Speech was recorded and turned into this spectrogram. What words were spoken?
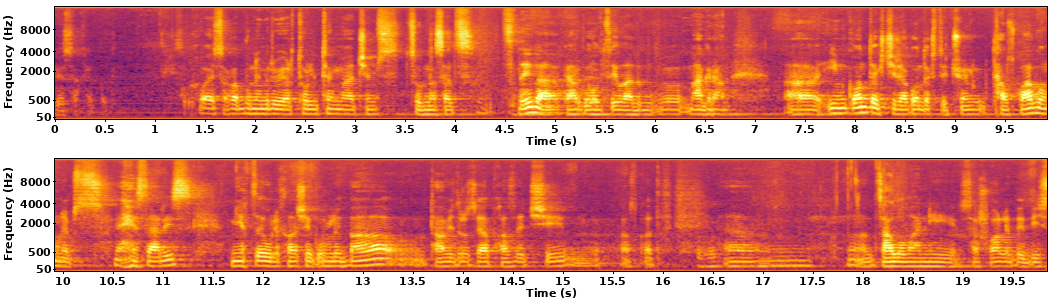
გესახება? ხო ეს ახლა ბუნებრივი ართული თემაა ჩემს ცოდნასაც წდება გარკვეულწილად მაგრამ იმ კონტექსტში რა კონტექსტი ჩვენ თავს გვაგონებს ეს არის მიღწეული ხალხშეკრულება თავის დროზე აფხაზეთში ასე ვთქვათ ძალოვანი საშუალებების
